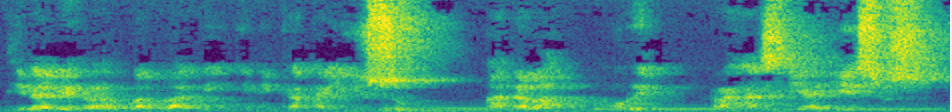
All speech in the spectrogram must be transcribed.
Tidak diragukan lagi ini karena Yusuf adalah murid rahasia Yesus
